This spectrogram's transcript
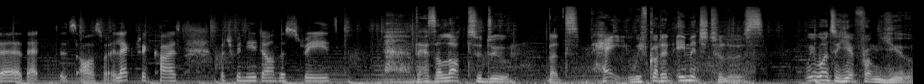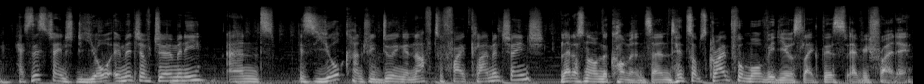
uh, that is also electric cars, which we need on the streets. There's a lot to do, but hey, we've got an image to lose. We want to hear from you. Has this changed your image of Germany? And is your country doing enough to fight climate change? Let us know in the comments and hit subscribe for more videos like this every Friday.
